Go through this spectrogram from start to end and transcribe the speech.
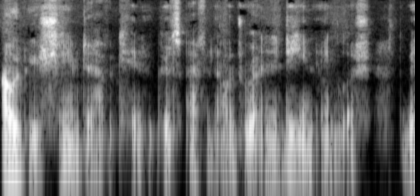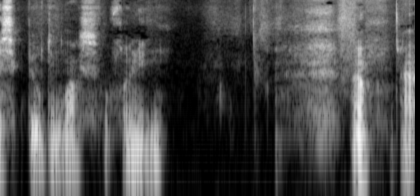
I would be ashamed to have a kid who gets F in algebra and a D in English, the basic building blocks for learning. Uh, I,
